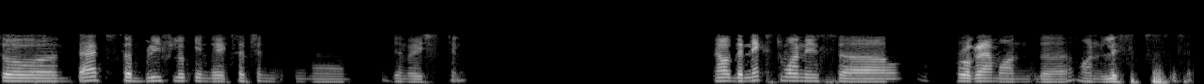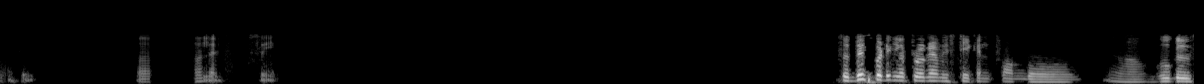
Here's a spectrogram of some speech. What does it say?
So that's a brief look in the exception uh, generation. Now the next one is uh, program on the on lists. Uh, let's see. So this particular program is taken from the Google's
